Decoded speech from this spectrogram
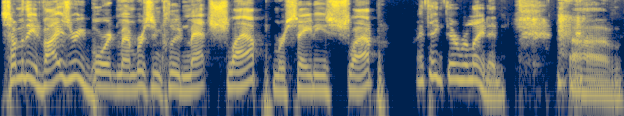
Some of the advisory board members include Matt Schlapp, Mercedes Schlapp. I think they're related. Um,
